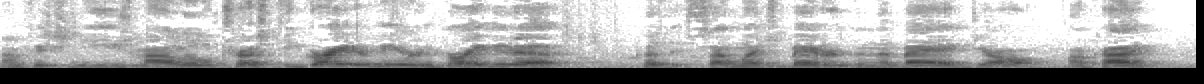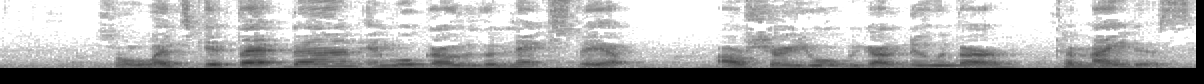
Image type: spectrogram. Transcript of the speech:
I'm fixing to use my little trusty grater here and grate it up because it's so much better than the bag, y'all, okay? So let's get that done and we'll go to the next step. I'll show you what we got to do with our tomatoes.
